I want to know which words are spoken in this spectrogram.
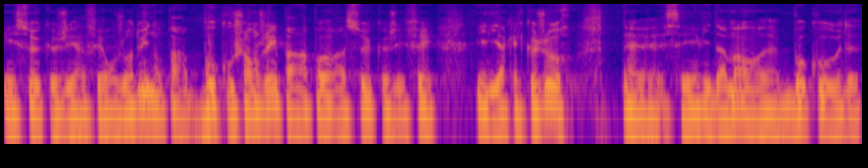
et, et ceux que j'ai à faire aujourd'hui n'ont pas beaucoup changé par rapport à ceux que j'ai fait il y a quelques jours. Euh, c'est évidemment euh, beaucoup de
